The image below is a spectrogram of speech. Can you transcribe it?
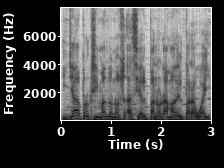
Y ya aproximándonos hacia el panorama del Paraguay,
